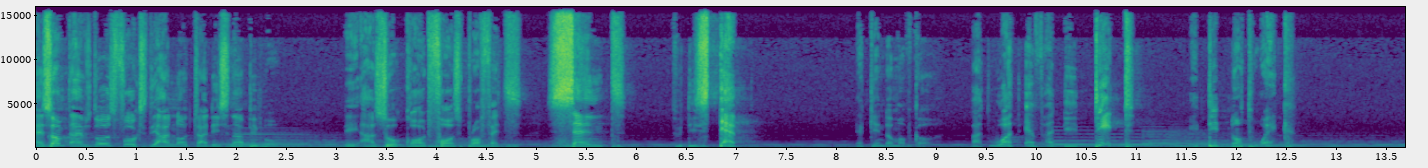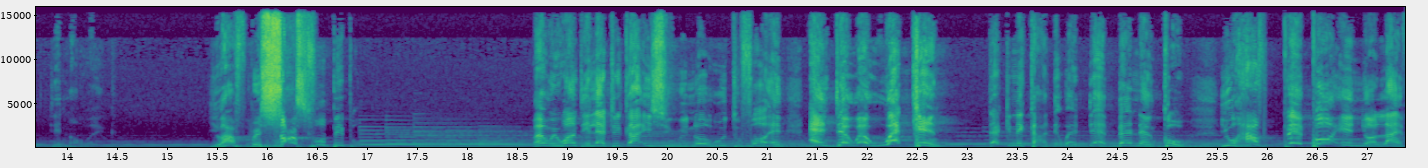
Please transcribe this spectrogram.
And sometimes those folks, they are not traditional people. They are so called false prophets sent to disturb the kingdom of God. But whatever they did, it did not work. It did not work. You have resourceful people. When we want electrical issue, we know who to fall. And, and they were working technical, they were there, Ben and Co. You have people in your life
